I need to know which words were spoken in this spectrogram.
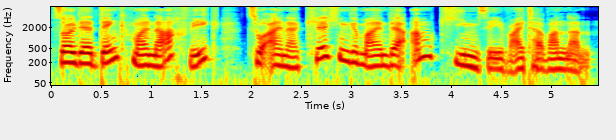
soll der Denkmalnachweg zu einer Kirchengemeinde am Chiemsee weiterwandern.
